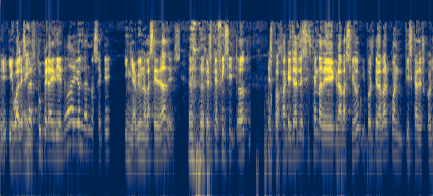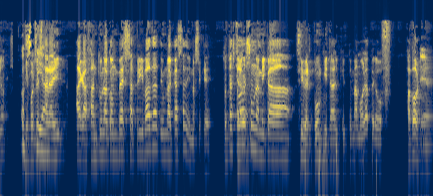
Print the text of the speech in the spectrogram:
i- igual estàs tu per ahí dient, ai, hola, no sé què, i n'hi havia una base de dades. Però és que fins i tot es pots hackejar el sistema de gravació i pots gravar quan t'isca dels collons. I pots Hòstia. estar ahí agafant una conversa privada d'una casa de no sé què. Tot això Claro. és una mica cyberpunk i tal, que el tema mola, però uf, favor. Eh,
